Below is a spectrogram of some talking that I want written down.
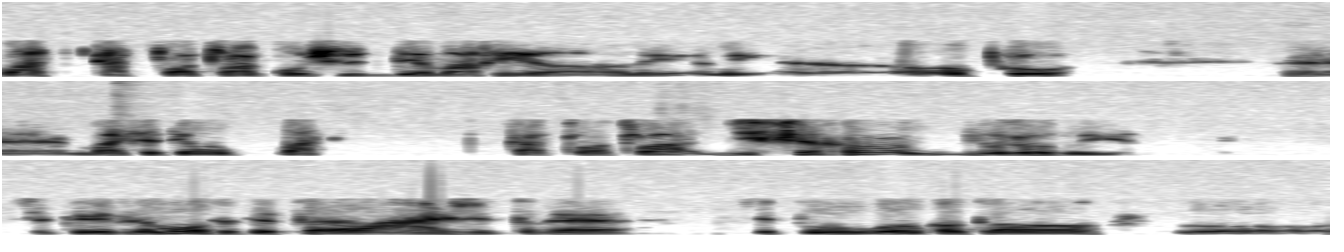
4-4-3 quand je suis démarré en, en, pro. Euh, mais c'était un 4-4-3 différent d'aujourd'hui. C'était vraiment, c'était très large, très, c'est pour un contre un. Euh,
